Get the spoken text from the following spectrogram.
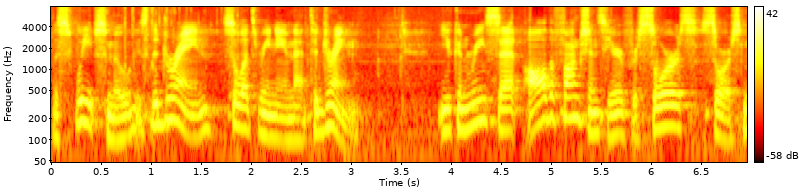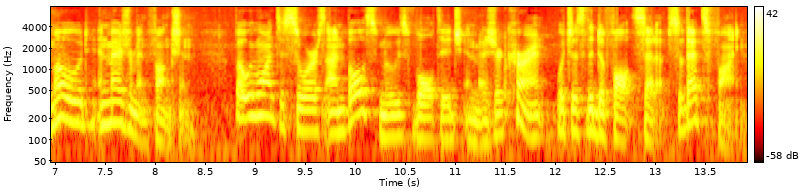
The sweep SMU is the drain, so let's rename that to drain. You can reset all the functions here for source, source mode, and measurement function. But we want to source on both SMUs voltage and measure current, which is the default setup, so that's fine.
